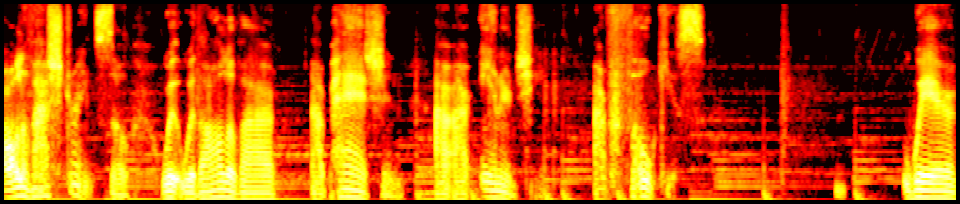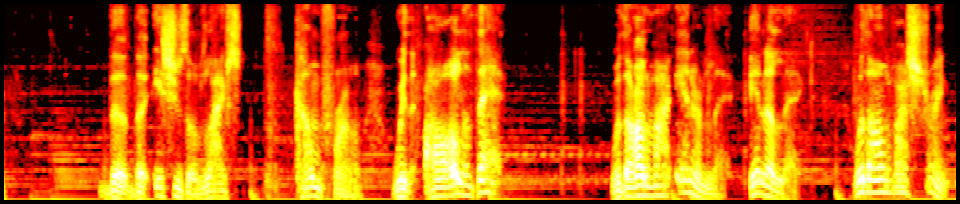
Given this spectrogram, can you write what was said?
all of our strengths. So with, with all of our our passion, our, our energy, our focus, where the the issues of life come from, with all of that, with all of our intellect, intellect, with all of our strength,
